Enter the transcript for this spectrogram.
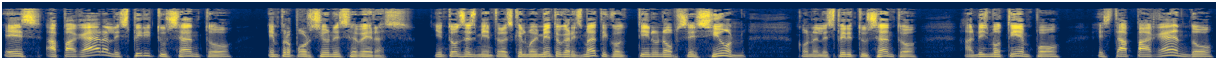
Es apagar al Espíritu Santo en proporciones severas. Y entonces, mientras que el movimiento carismático tiene una obsesión con el Espíritu Santo, al mismo tiempo está pagando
